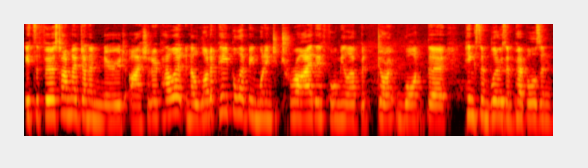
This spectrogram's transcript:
it's the first time they've done a nude eyeshadow palette, and a lot of people have been wanting to try their formula but don't want the pinks and blues and purples and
